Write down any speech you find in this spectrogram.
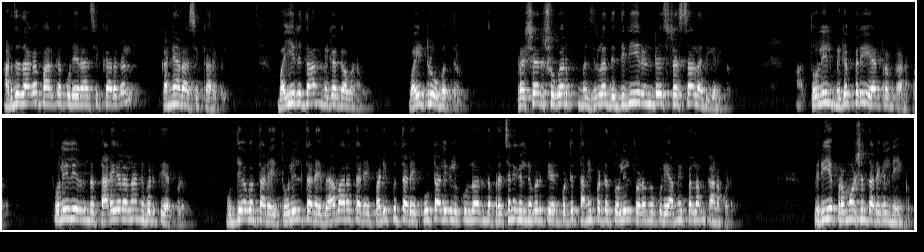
அடுத்ததாக பார்க்கக்கூடிய ராசிக்காரர்கள் கன்னியா ராசிக்காரர்கள். வயிறு தான் மிக கவனம். வயிற்று உபத்திரம். ப்ரெஷர் சுகர் சில திடீரென்று ஸ்ட்ரெஸ்ஸால் அதிகரிக்கும். தொழில் மிகப்பெரிய ஏற்றம் காணப்படும். தொழிலில் இருந்த தடைகளெல்லாம் நிவர்த்தி ஏற்படும். உத்தியோக தடை தொழில் தடை வியாபார தடை படிப்பு தடை கூட்டாளிகளுக்குள்ள இருந்த பிரச்சனைகள் நிவர்த்தி ஏற்பட்டு தனிப்பட்ட தொழில் தொடங்கக்கூடிய அமைப்பெல்லாம் காணப்படும். பெரிய ப்ரமோஷன் தடைகள் நீங்கும்.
